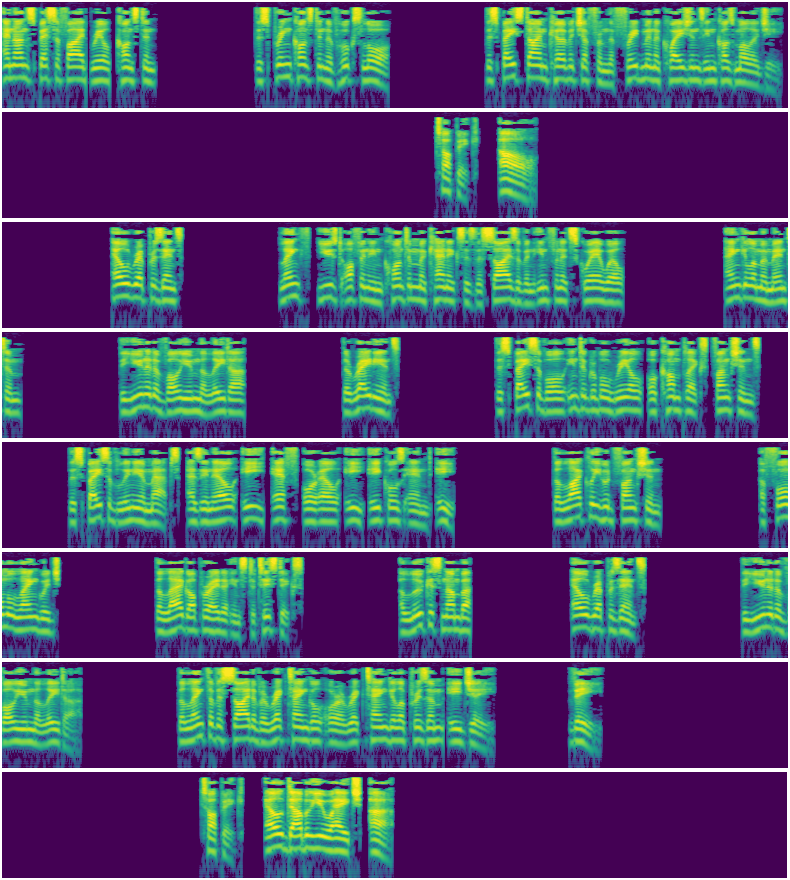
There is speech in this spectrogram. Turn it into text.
an unspecified real constant the spring constant of Hooke's law the spacetime curvature from the Friedmann equations in cosmology. Topic L. L represents length, used often in quantum mechanics as the size of an infinite square well. Angular momentum. The unit of volume the liter. The radiance. The space of all integrable real or complex functions the space of linear maps, as in L, E, F or L e equals end E. The likelihood function A formal language The lag operator in statistics A Lucas number L represents the unit of volume the liter the length of a side of a rectangle or a rectangular prism e.g. V topic. LWH a.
